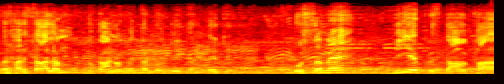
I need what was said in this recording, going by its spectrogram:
और हर साल हम दुकानों में कटौती करते थे। उस समय भी ये प्रस्ताव था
